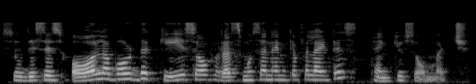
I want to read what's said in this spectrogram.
So this is all about the case of Rasmussen encephalitis. Thank you so much.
